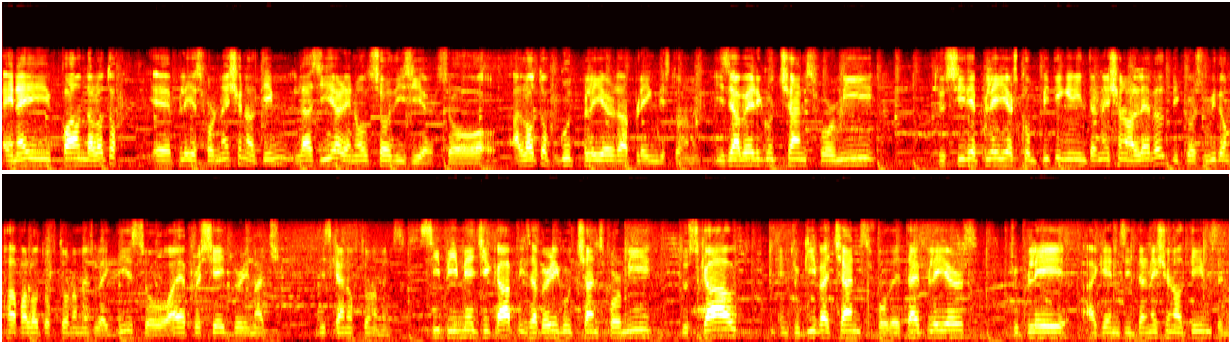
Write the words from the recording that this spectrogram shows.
and I found a lot of uh, players for national team last year and also this year. So a lot of good players are playing this tournament. It's a very good chance for me to see the players competing in international level because we don't have a lot of tournaments like this. So I appreciate very much this kind of tournaments. CP Magic Cup is a very good chance for me to scout and to give a chance for the Thai players to play against international teams and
